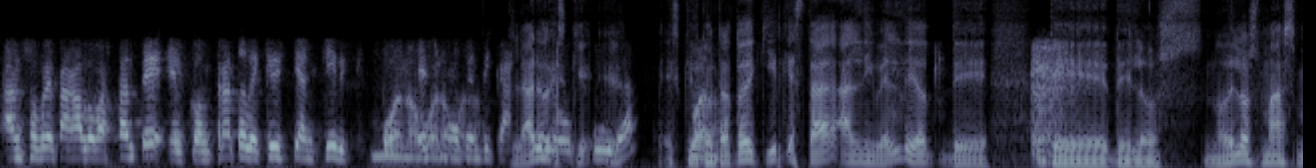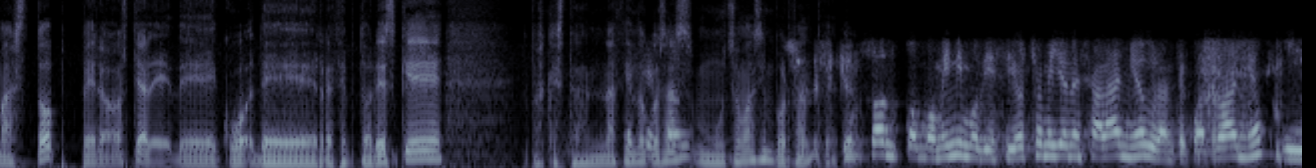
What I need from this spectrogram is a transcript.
han sobrepagado bastante el contrato de Christian Kirk. Bueno, es bueno, Claro, es que, eh, es que el contrato de Kirk está al nivel de, de, de, los, no de los más, más top, pero hostia, de, de receptores que pues que están haciendo cosas mucho más importantes. Son como mínimo 18 millones al año durante cuatro años y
